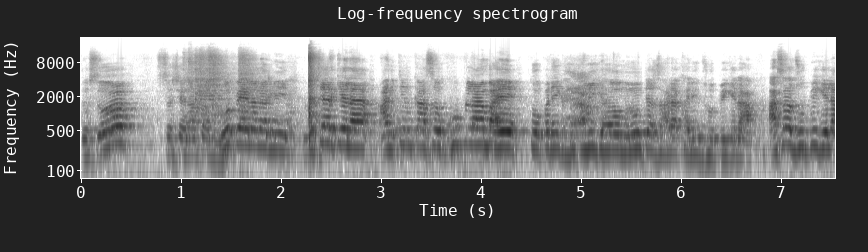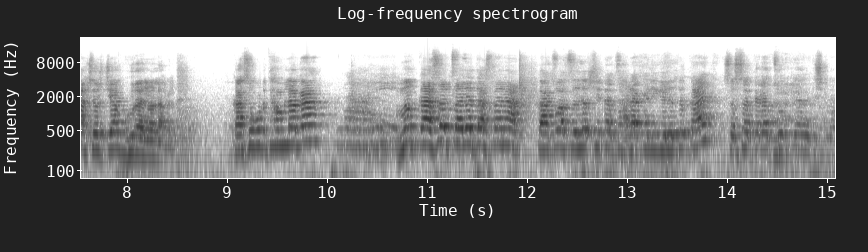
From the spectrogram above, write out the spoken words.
तसं सशाला आता झोप यायला लागली. विचार केला आणखीन कासव खूप लांब आहे तो पण एक बुकली घ्यावं म्हणून त्या झाडाखाली झोपी गेला. असा झोपी गेला अक्षरशः घुरायला लागला. कासव कुठे थांबला का? मग कासव चालत असताना कासवाचं लक्ष त्या झाडाखाली गेलं तर काय? ससा त्याला झोपल्याला दिसला.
